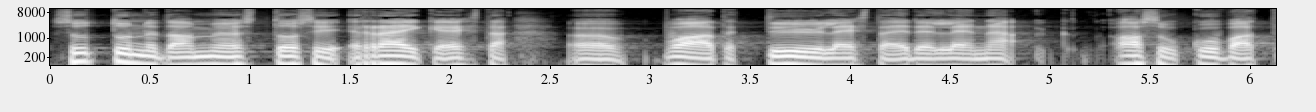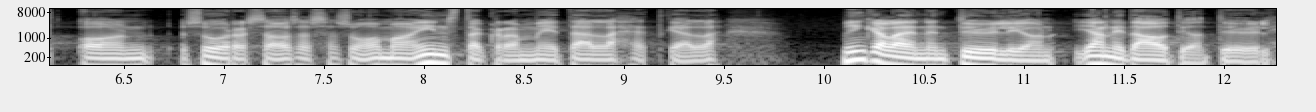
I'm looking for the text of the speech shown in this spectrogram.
Sut tunnetaan myös tosi räikeistä ö, vaatetyyleistä edelleen. Nämä asukuvat on suuressa osassa sun omaa Instagramia tällä hetkellä. Minkälainen tyyli on Jani Taution tyyli?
